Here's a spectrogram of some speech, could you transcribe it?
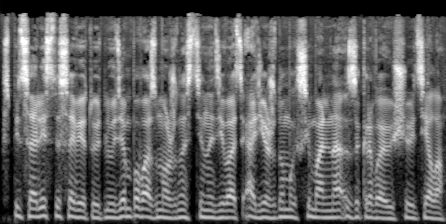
Специалисты советуют людям по возможности надевать одежду, максимально закрывающую тело.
